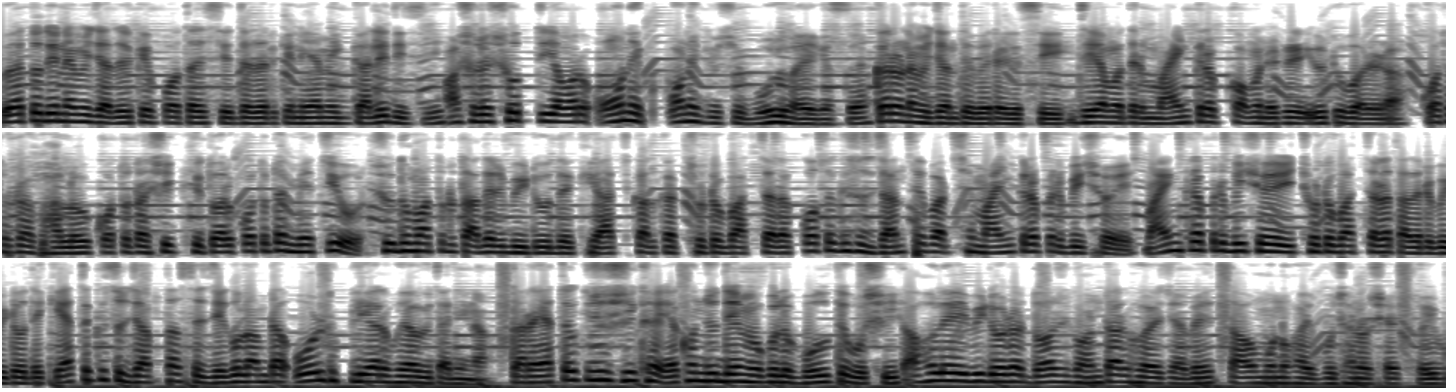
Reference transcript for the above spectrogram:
তো এতদিন আমি যাদেরকে পচাইছি, যাদেরকে নিয়ে আমি গালি দিছি, আসলে সত্যি আমার অনেক অনেক বেশি ভুল হয়ে গেছে। কারণ আমি জানতে পেরে গেছি যে আমাদের মাইনক্রাফট কমিউনিটির ইউটিউবাররা কতটা ভালো, কতটা শিক্ষিত, আর কতটা মেচিওর শুধুমাত্র তাদের ভিডিও দেখে আজকালকার ছোট বাচ্চারা কত কিছু জানতে পারছে মাইনক্রাফটের বিষয়ে। মাইনক্রাফের বিষয়ে ছোট বাচ্চারা তাদের ভিডিও দেখে এত কিছু জানতেছে যেগুলো আমরা ওল্ড প্লেয়ার হয়েও জানি না। তারা এত কিছু শিখায়, এখন যদি আমি ওগুলো বলতে বসি, তাহলে এই ভিডিওটা দশ ঘণ্টার হয়ে যাবে। তাও মনে হয় বোঝানো শেষ হইব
